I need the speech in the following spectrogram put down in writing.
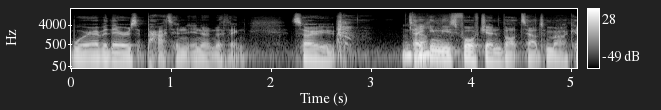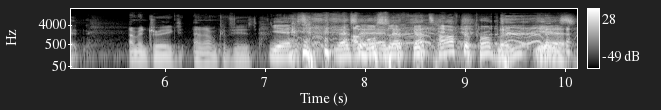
wherever there is a pattern in anything. So taking these fourth gen bots out to market. I'm intrigued and I'm confused. Yeah, That's I'm also- that, that's half the problem is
